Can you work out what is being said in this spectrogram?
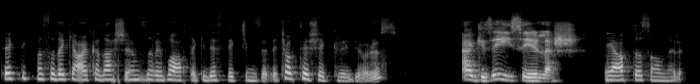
Teknik Masa'daki arkadaşlarımıza ve bu haftaki destekçimize de çok teşekkür ediyoruz. Herkese iyi seyirler. İyi hafta sonları.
